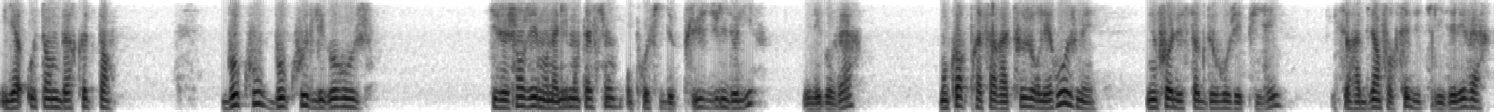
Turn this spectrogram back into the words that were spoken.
il y a autant de beurre que de pain. Beaucoup, beaucoup de Legos rouges. Si je changeais mon alimentation au profit de plus d'huile d'olive, les Legos verts, mon corps préférera toujours les rouges, mais une fois le stock de rouge épuisé, il sera bien forcé d'utiliser les verts.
